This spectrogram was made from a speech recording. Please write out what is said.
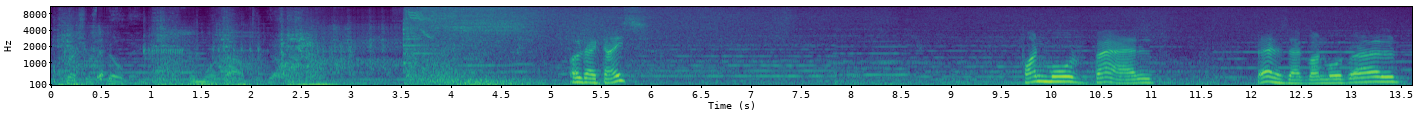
Pressure's building. One more valve to go. All right, nice. One more valve. Where is that one more valve?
